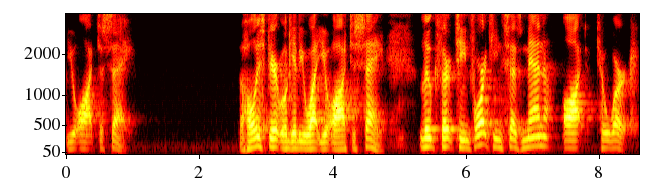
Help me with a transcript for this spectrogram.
you ought to say. The Holy Spirit will give you what you ought to say. Luke 13, 14 says men ought to work.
